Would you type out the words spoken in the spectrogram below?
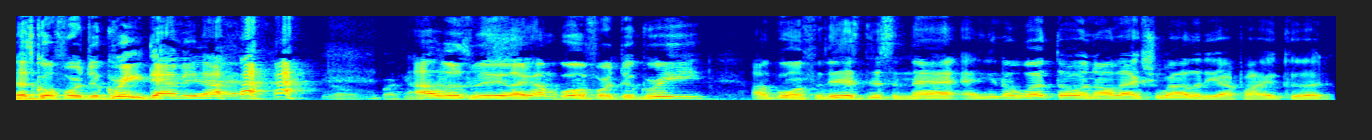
Let's go for a degree, damn it. yeah. You know, fucking I was really like, I'm going for a degree. I'm going for this, this, and that. And you know what, though? In all actuality, I probably could.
